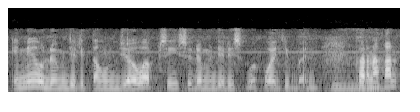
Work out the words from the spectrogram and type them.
ini udah menjadi tanggung jawab sih, sudah menjadi sebuah kewajiban. Hmm. Karena kan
